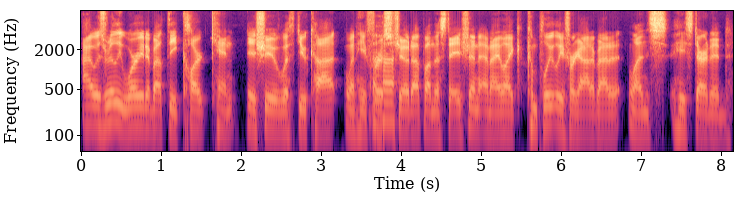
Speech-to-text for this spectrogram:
I was really worried about the Clark Kent issue with Dukat when he 1st Uh-huh. showed up on the station, and I like completely forgot about it once he started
